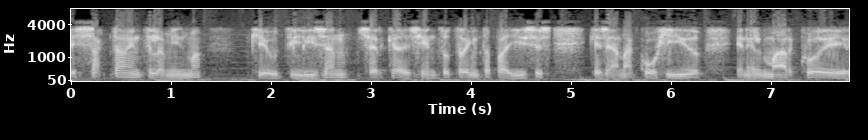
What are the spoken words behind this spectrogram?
exactamente la misma que utilizan cerca de 130 países que se han acogido en el marco de,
